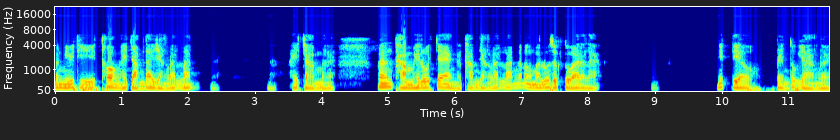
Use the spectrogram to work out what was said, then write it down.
มันมีวิธีท่องให้จำได้อย่างรัดๆให้จำนะ เพราะฉะนั้นทำให้รู้แจ้งนะทำอย่างรัดๆก็ต้องมารู้สึกตัวนั่นแหละ นิดเดียวเป็นทุกอย่างเลย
